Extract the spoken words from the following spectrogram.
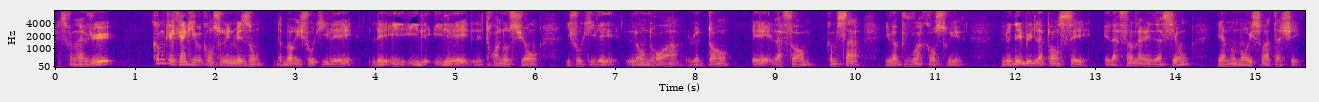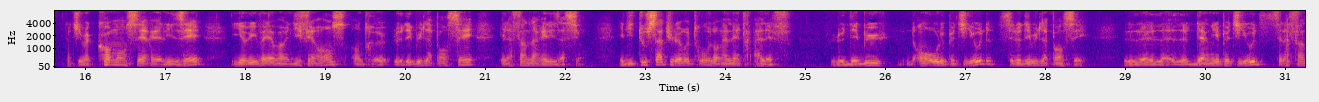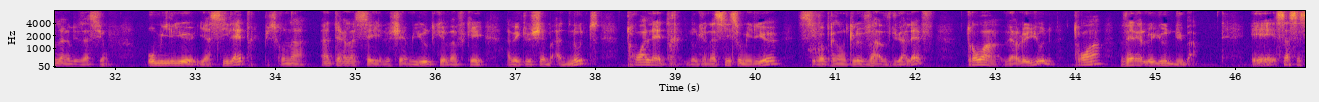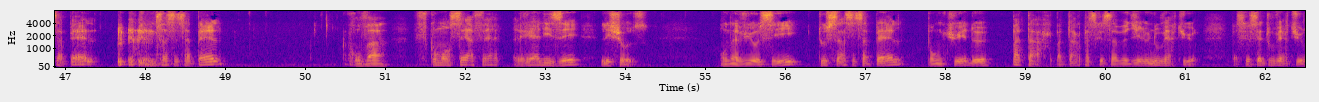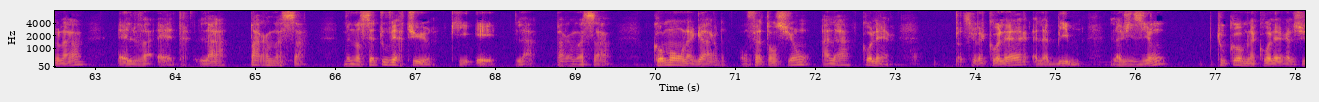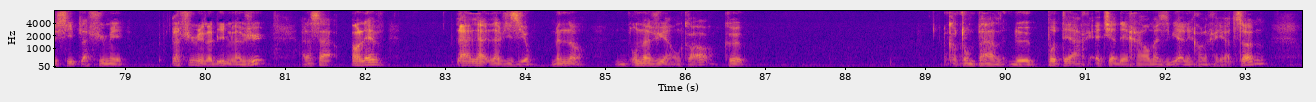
Qu'est-ce qu'on a vu comme quelqu'un qui veut construire une maison, d'abord il faut qu'il ait les, il, il ait les trois notions. Il faut qu'il ait l'endroit, le temps et la forme. Comme ça, il va pouvoir construire. Le début de la pensée et la fin de la réalisation, il y a un moment où ils sont attachés. Quand il va commencer à réaliser, il va y avoir une différence entre le début de la pensée et la fin de la réalisation. Il dit tout ça, tu le retrouves dans la lettre Aleph. Le début, en haut le petit Yud, c'est le début de la pensée. Le, dernier petit Yud, c'est la fin de la réalisation. Au milieu, il y a six lettres, puisqu'on a interlacé le Shem Yud Kevavke avec le Shem Adnut. Trois lettres, donc il y en a six au milieu, qui représentent le Vav du Aleph. Trois vers le Yud, trois vers le Yud du bas. Et ça, ça s'appelle, ça, ça s'appelle qu'on va commencer à faire réaliser les choses. On a vu aussi, tout ça, ça s'appelle ponctué de patar. Patar parce que ça veut dire une ouverture. Parce que cette ouverture-là, elle va être la parnassa. Maintenant, cette ouverture qui est la parnassa, comment on la garde? On fait attention à la colère. Parce que la colère, elle abîme la vision, tout comme la colère, elle suscite la fumée. La fumée, elle abîme la vue. Alors ça enlève la, vision. Maintenant, on a vu encore que quand on parle de Poteach et Yadecha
